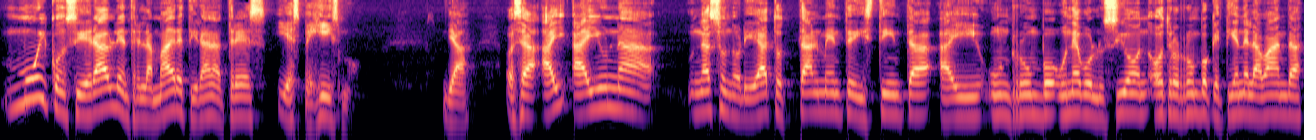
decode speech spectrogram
muy considerable entre La Madre Tirana 3 y Espejismo. ¿Ya? O sea, hay, hay una, una sonoridad totalmente distinta, hay un rumbo, una evolución, otro rumbo que tiene la banda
